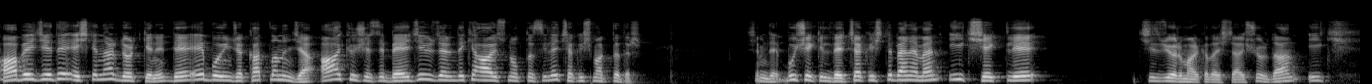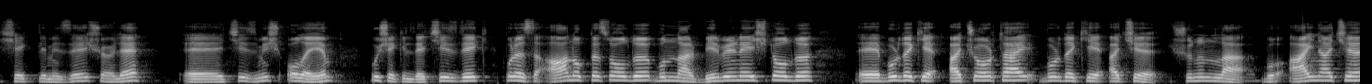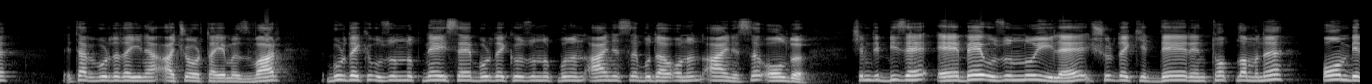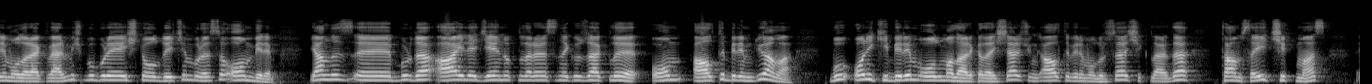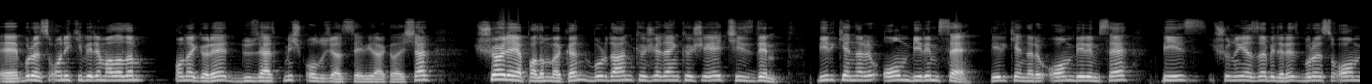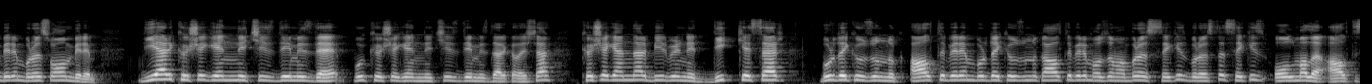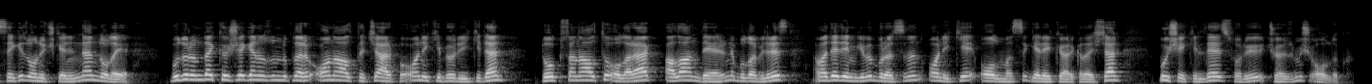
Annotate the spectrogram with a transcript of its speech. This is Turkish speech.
ABCD eşkenar dörtgeni DE boyunca katlanınca A köşesi BC üzerindeki A üst noktası ile çakışmaktadır. Şimdi bu şekilde çakıştı. Ben hemen ilk şekli çiziyorum arkadaşlar. Şuradan ilk şeklimizi şöyle e, çizmiş olayım. Bu şekilde çizdik. Burası A noktası oldu. Bunlar birbirine eşit oldu. E, buradaki açı ortay, buradaki açı şununla bu aynı açı. E, Tabi burada da yine açı ortayımız var. Buradaki uzunluk neyse buradaki uzunluk bunun aynısı bu da onun aynısı oldu. Şimdi bize EB uzunluğu ile şuradaki değerin toplamını 10 birim olarak vermiş. Bu buraya eşit olduğu için burası 10 birim. Yalnız e, burada A ile C noktalar arasındaki uzaklığı 16 birim diyor ama bu 12 birim olmalı arkadaşlar. Çünkü 6 birim olursa şıklarda tam sayı çıkmaz. E, burası 12 birim alalım. Ona göre düzeltmiş olacağız sevgili arkadaşlar. Şöyle yapalım bakın. Buradan köşeden köşeye çizdim. Bir kenarı 10 birimse, bir kenarı 10 birimse biz şunu yazabiliriz. Burası 10 birim, burası 10 birim. Diğer köşegenini çizdiğimizde, bu köşegenini çizdiğimizde arkadaşlar köşegenler birbirini dik keser. Buradaki uzunluk 6 birim, buradaki uzunluk 6 birim. O zaman burası 8, burası da 8 olmalı. 6, 8, 10 üçgeninden dolayı. Bu durumda köşegen uzunlukları 16 çarpı 12 bölü 2'den 96 olarak alan değerini bulabiliriz. Ama dediğim gibi burasının 12 olması gerekiyor arkadaşlar. Bu şekilde soruyu çözmüş olduk.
